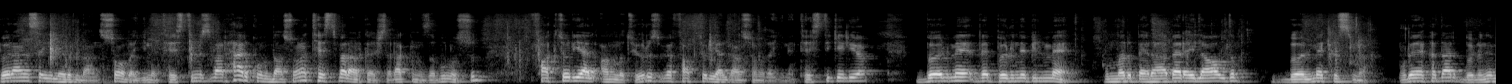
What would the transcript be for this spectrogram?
Bölen sayılarından sonra yine testimiz var. Her konudan sonra test var arkadaşlar aklınızda bulunsun. Faktöriyel anlatıyoruz ve faktöriyelden sonra da yine testi geliyor. Bölme ve bölünebilme bunları beraber ele aldım. Bölme kısmı buraya kadar bölüne,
